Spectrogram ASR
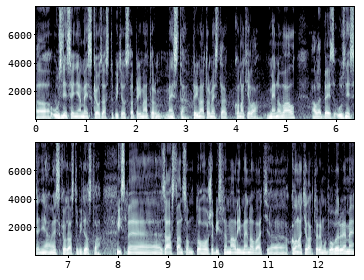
Uh, uznesenia mestského zastupiteľstva primátor mesta. Primátor mesta konateľa menoval, ale bez uznesenia mestského zastupiteľstva. My sme zástancom toho, že by sme mali menovať uh, konateľa, ktorému dôverujeme.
